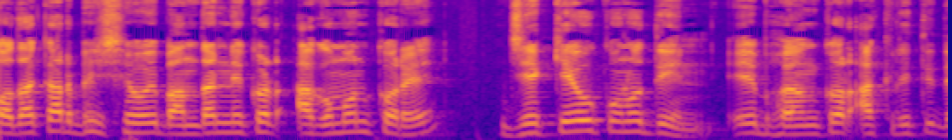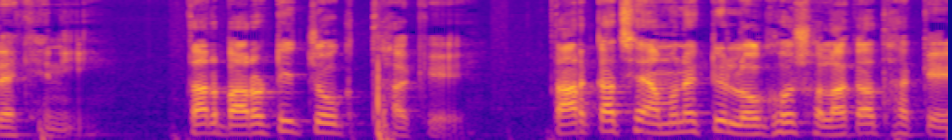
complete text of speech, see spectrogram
কদাকার ভেসে ওই বান্দার নিকট আগমন করে যে কেউ কোনো দিন এ ভয়ঙ্কর আকৃতি দেখেনি। তার বারোটি চোখ থাকে। তার কাছে এমন একটি লঘু শলাকা থাকে,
